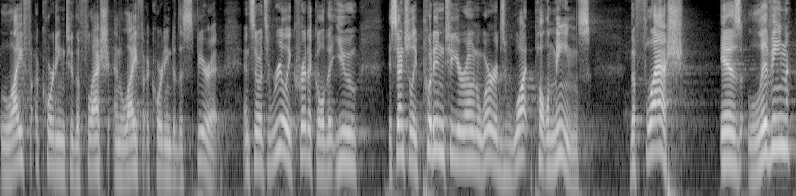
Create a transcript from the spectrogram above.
life according to the flesh and life according to the spirit. And so it's really critical that you essentially put into your own words what Paul means. The flesh is living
